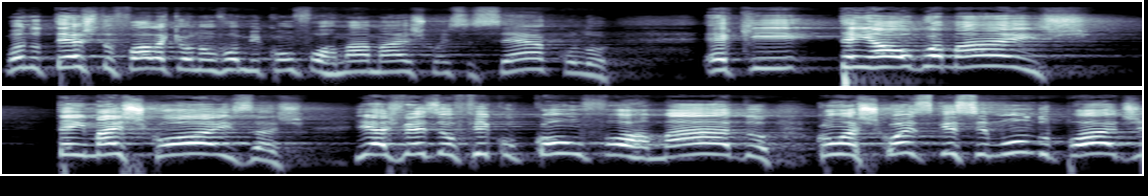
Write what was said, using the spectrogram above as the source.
Quando o texto fala que eu não vou me conformar mais com esse século, é que tem algo a mais tem mais coisas, e às vezes eu fico conformado com as coisas que esse mundo pode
